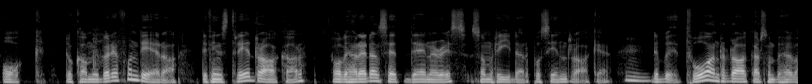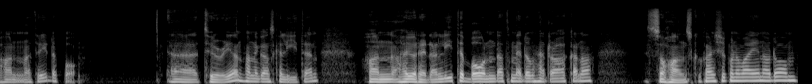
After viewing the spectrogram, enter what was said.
Och då kan vi börja fundera. Det finns tre drakar och vi har redan sett Daenerys som rider på sin drake. Mm. Det blir två andra drakar som behöver han att rida på. Uh, Tyrion, han är ganska liten. Han har ju redan lite bondat med de här drakarna. Så han skulle kanske kunna vara en av dem.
